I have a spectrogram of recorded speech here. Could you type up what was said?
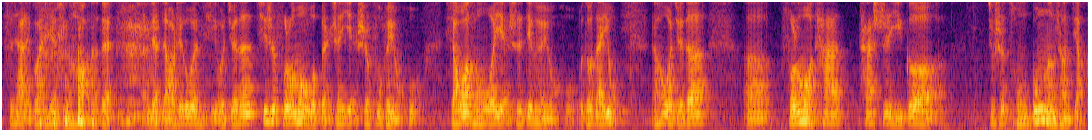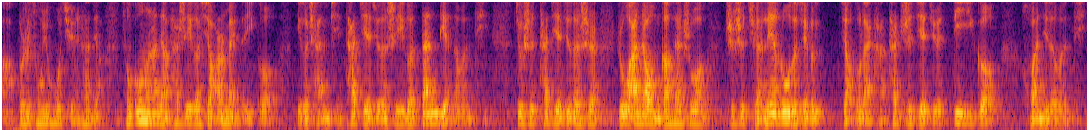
私下里关系也挺好的，对，聊聊这个问题。我觉得其实 Flomo 我本身也是付费用户，小报童我也是订阅用户，我都在用。然后我觉得，呃，Flomo 它它是一个，就是从功能上讲啊，不是从用户群上讲，从功能上讲，它是一个小而美的一个一个产品。它解决的是一个单点的问题，就是它解决的是，如果按照我们刚才说知识全链路的这个角度来看，它只解决第一个环节的问题。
